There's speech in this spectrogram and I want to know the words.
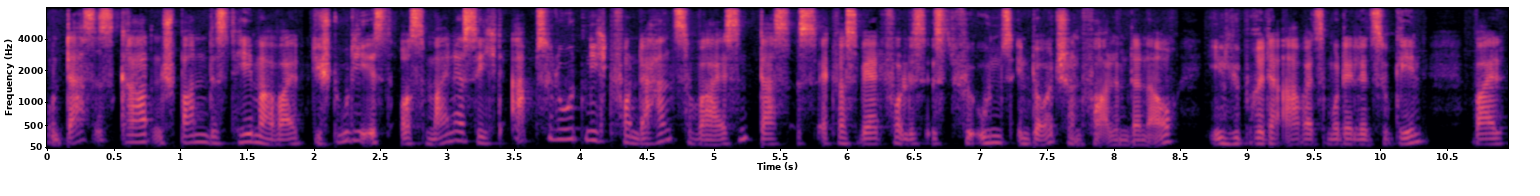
Und das ist gerade ein spannendes Thema, weil die Studie ist aus meiner Sicht absolut nicht von der Hand zu weisen, dass es etwas Wertvolles ist für uns in Deutschland vor allem dann auch, in hybride Arbeitsmodelle zu gehen, weil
